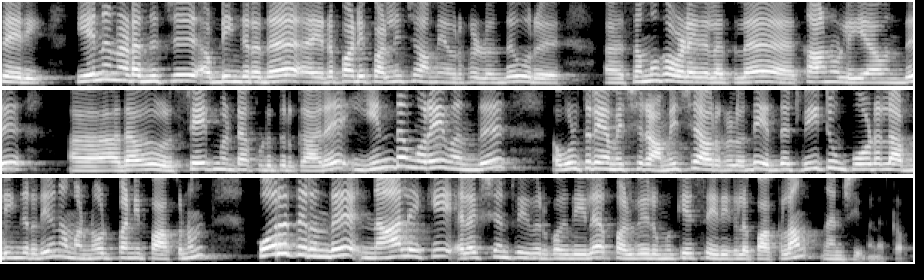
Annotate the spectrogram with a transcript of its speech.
சரி என்ன நடந்துச்சு அப்படிங்கிறத எடப்பாடி பழனிசாமி அவர்கள் வந்து ஒரு சமூக வலைதளத்துல காணொலியா வந்து அதாவது ஒரு ஸ்டேட்மெண்ட்டாக கொடுத்துருக்காரு. இந்த முறை வந்து உள்துறை அமைச்சர் அமித்ஷா அவர்கள் வந்து எந்த ட்வீட்டும் போடலை அப்படிங்கிறதையும் நம்ம நோட் பண்ணி பார்க்கணும். பொறுத்திருந்து நாளைக்கு எலெக்ஷன் ஃபீவர் பகுதியில் பல்வேறு முக்கிய செய்திகளை பார்க்கலாம். நன்றி வணக்கம்.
